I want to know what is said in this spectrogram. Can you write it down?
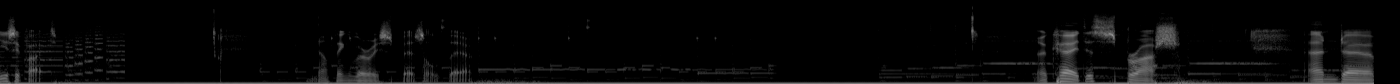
Easy fight. Nothing very special there. Okay, this is Brush. And uh,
